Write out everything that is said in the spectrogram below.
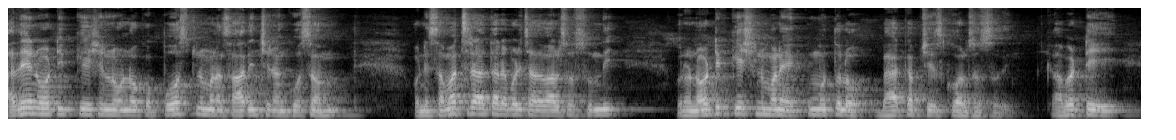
అదే నోటిఫికేషన్లో ఉన్న ఒక పోస్టును మనం సాధించడం కోసం కొన్ని సంవత్సరాల తరబడి చదవాల్సి వస్తుంది. కొన్ని నోటిఫికేషన్ మనం ఎక్కువ మొత్తంలో బ్యాకప్ చేసుకోవాల్సి వస్తుంది. కాబట్టి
